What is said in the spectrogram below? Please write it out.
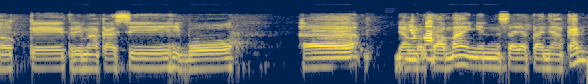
Oke, terima kasih Ibu. Eh, yang Ya, Pak. pertama ingin saya tanyakan,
